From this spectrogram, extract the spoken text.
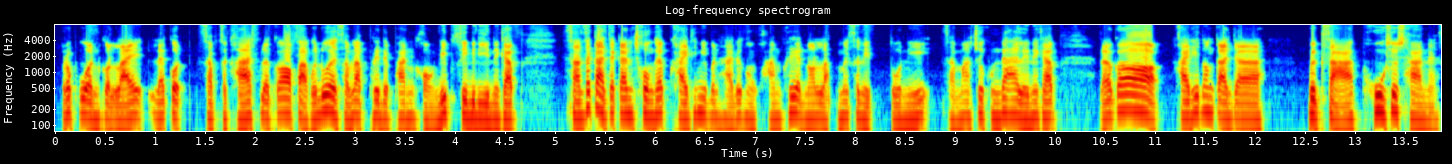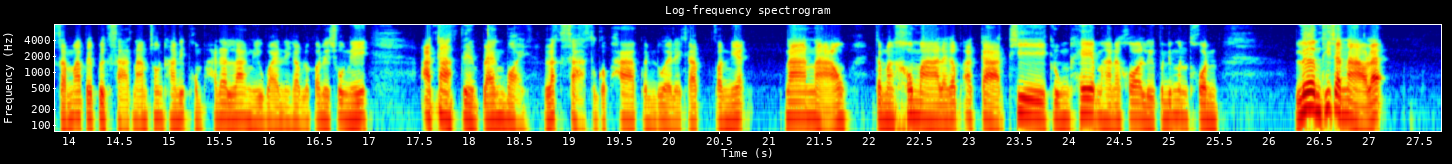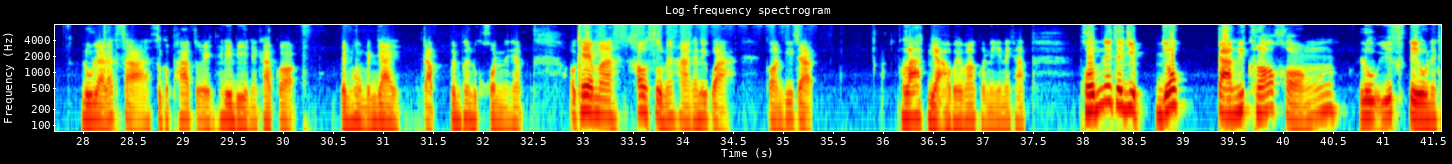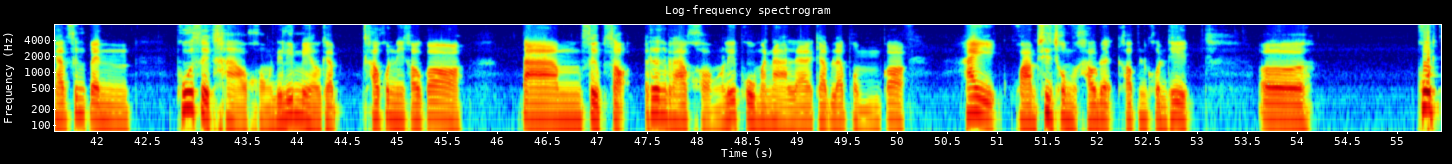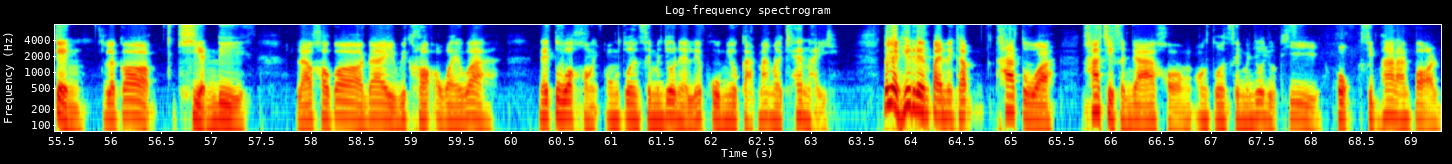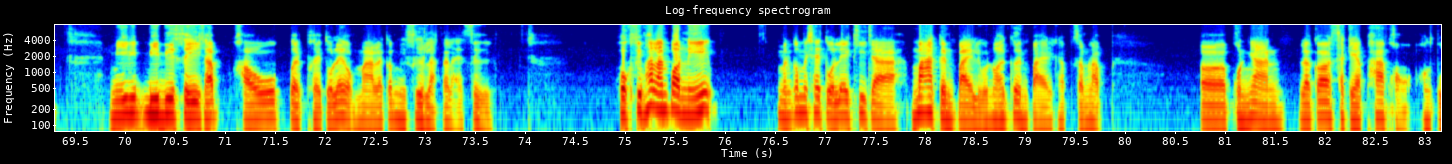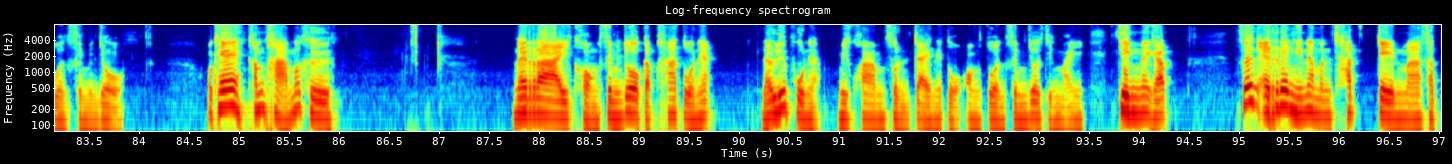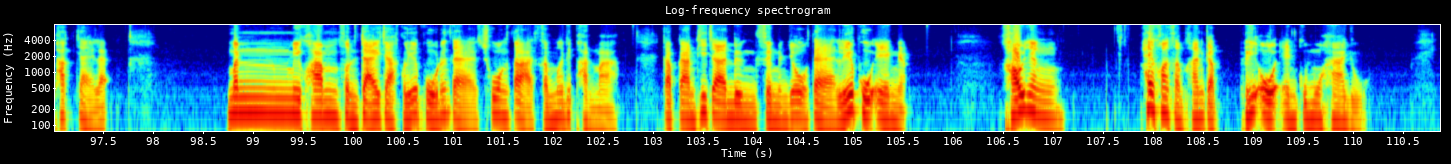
รบกวนกดไลค์และกด Subscribe แล้วก็ฝากไว้ด้วยสำหรับผลิตภัณฑ์ของ Dip CBD นะครับ สารสกัดจากการชงครับใครที่มีปัญหาเรื่องของความเครียดนอนหลับไม่สนิทตัวนี้สามารถช่วยคุณได้เลยนะครับ แล้วก็ใครที่ต้องการจะปรึกษาผู้เชี่ยวชาญเนี่ยสามารถไปปรึกษาตามช่องทางที่ผมให้ด้านล่างนี้ไว้นะครับแล้วก็ในช่วงนี้อากาศเปลี่ยนแปลงบ่อย รักษาสุขภาพกันด้วยเลยครับ ตอนนี้หน้าหนาวกำลังเข้ามาแล้วครับ อากาศที่กรุงเทพมหานคร หรือปริมณฑลเริ่มที่จะหนาวแล้วดูแลรักษาสุขภาพตัวเองให้ดีๆนะครับ ก็เป็นห่วงเป็นใยกับเพื่อนๆทุกคนนะครับ โอเคมาเข้าสู่เนื้อหากันดีกว่า ก่อนที่จะลากยาวไปมากกว่านี้นะครับ ผมเนี่ยจะหยิบยกการวิเคราะห์ของลูอิสติลนะครับ ซึ่งเป็นผู้สื่อข่าวของ Daily Mail ครับเขาคนนี้เขาก็ตามสืบเสาะเรื่องราวของลิพูมานานแล้วครับ แล้วผมก็ให้ความชื่นชมกับเขาด้วยเขาเป็นคนที่เออพูดเก่งแล้วก็เขียนดี แล้วเขาก็ได้วิเคราะห์เอาไว้ว่า ในตัวขององตัวเซมนโยเนี่ยเวอร์พูมีโอกาสมากน้อยแค่ไหน ก็อย่างที่เรียนไปนะครับ ค่าตัวค่าฉีกสัญญาขององตัวเซเมนโยอยู่ที่ 65 ล้านปอนด์มี BBC ครับเขาเปิดเผยตัวเลขออกมา แล้วก็มีสื่อหลักหลายสื่อ 65 ล้านปอนด์นี้ มันก็ไม่ใช่ตัวเลขที่จะมากเกินไปหรือว่าน้อยเกินไปครับสำหรับผลงานแล้วก็ศักยภาพขององตัวเซเมนโยโอเคคำถามก็คือ ในรายของเซเมนโยกับค่าตัวเนี้ย แล้วลิเวอร์พูลเนี่ยมีความสนใจในตัวองตวนเซเมโยจริงไหม จริงนะครับ ซึ่งไอ้เรื่องนี้เนี่ยมันชัดเจนมาสักพักใหญ่แล้ว มันมีความสนใจจากลิเวอร์พูลตั้งแต่ช่วงตลาดซัมเมอร์ที่ผ่านมา กับการที่จะดึงเซมนโยแต่ลิเวอร์พูลเองเนี่ยเขายังให้ความสำคัญกับริโอเอ็นกูมูฮาอยู่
